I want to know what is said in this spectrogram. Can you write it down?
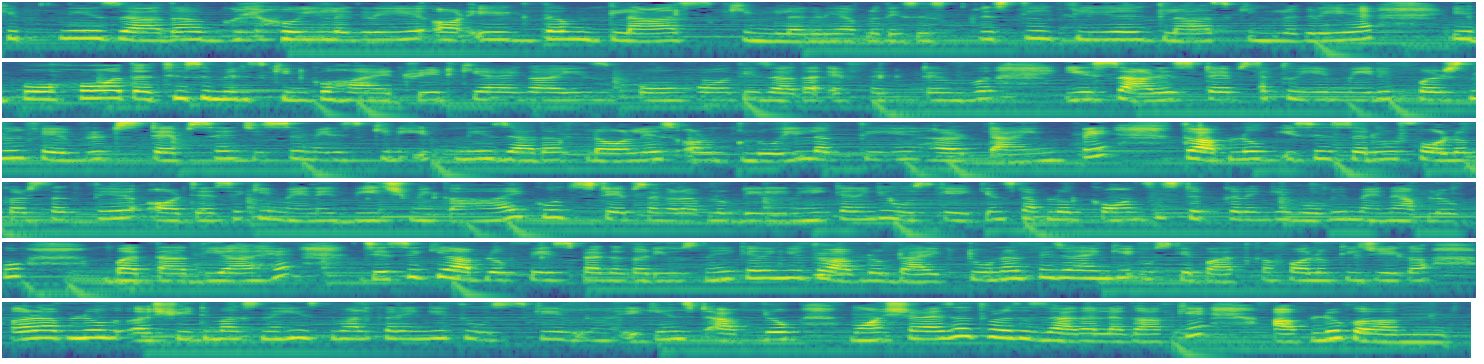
कितनी ज़्यादा ग्लोई लग रही है और एकदम ग्लास स्किन लग रही है। आप लोग देख सकते क्रिस्टल क्लियर ग्लास स्किन लग रही है। ये बहुत अच्छे से मेरी स्किन को हाइड्रेट किया है गाइस बहुत ही ज़्यादा इफ़ेक्टिव ये सारे स्टेप्स हैं। तो ये मेरे पर्सनल फेवरेट स्टेप्स है, जिससे मेरी स्किन इतनी ज़्यादा फ्लॉलेस और ग्लोई लगती है हर टाइम पे। तो आप लोग इसे ज़रूर फॉलो कर सकते हैं। और जैसे कि मैंने बीच में कहा है, कुछ स्टेप्स अगर आप लोग डेली नहीं करेंगे, उसके अगेंस्ट आप लोग कौन से स्टेप करेंगे, वो भी मैंने आप लोगों को बता दिया है। जैसे कि आप लोग फेस पैक अगर यूज़ नहीं करेंगे तो आप लोग डायरेक्ट टोनर पे जाएँगे, उसके बाद का फॉलो कीजिएगा। अगर आप लोग शीट मास्क नहीं इस्तेमाल करेंगे तो उसके अगेंस्ट आप लोग मॉइस्चराइज़र थोड़ा सा ज़्यादा लगा के आप लोग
